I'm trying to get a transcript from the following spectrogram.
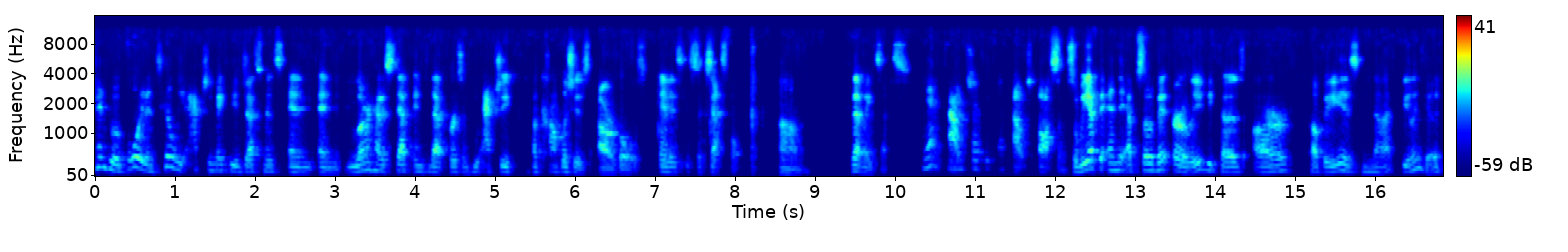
tend to avoid until we actually make the adjustments and and learn how to step into that person who actually accomplishes our goals and is successful. Um, that makes sense. Yeah. Ouch. Ouch. Awesome. So we have to end the episode a bit early because our puppy is not feeling good.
